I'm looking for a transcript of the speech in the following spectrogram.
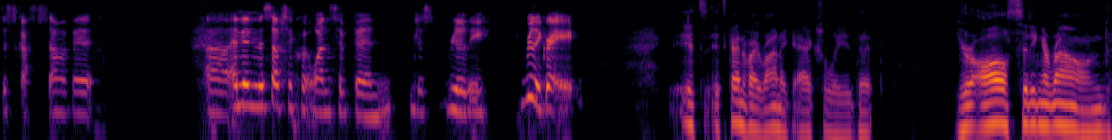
discussed some of it. Uh, and then the subsequent ones have been just really, really great it's it's kind of ironic actually that you're all sitting around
